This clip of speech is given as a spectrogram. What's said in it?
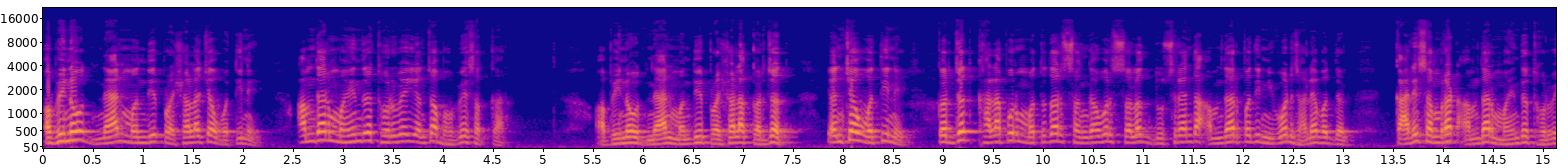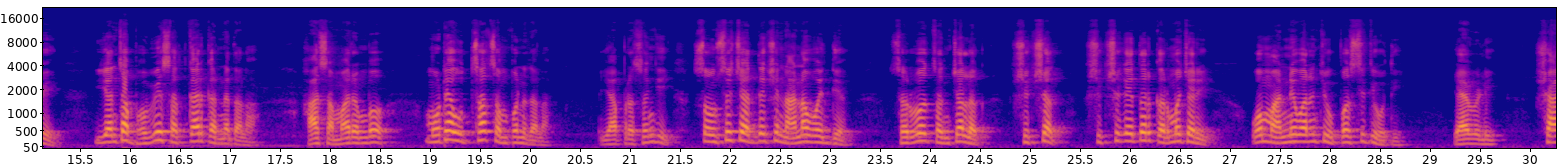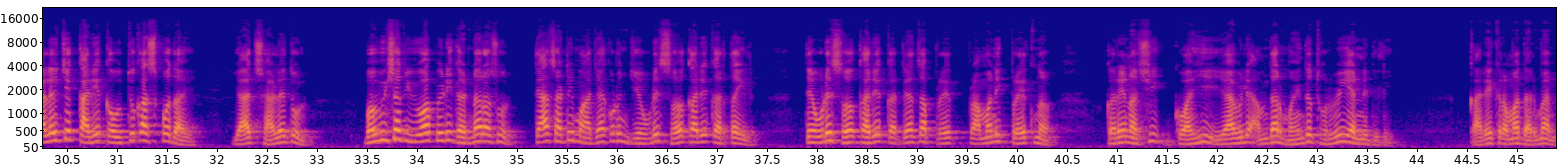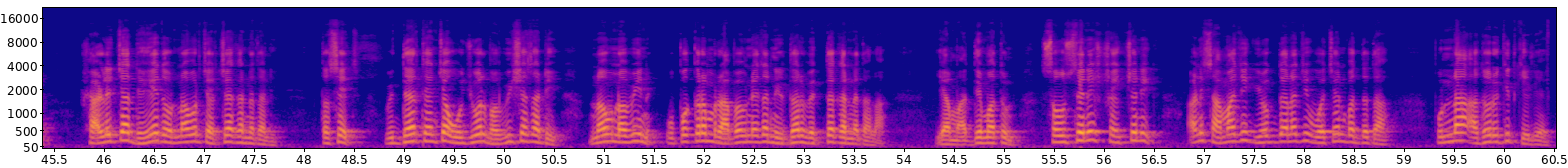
अभिनव ज्ञान मंदिर प्रशालाच्या वतीने आमदार महेंद्र थोरवे यांचा भव्य सत्कार. अभिनव ज्ञान मंदिर प्रशाला कर्जत यांच्या वतीने कर्जत खालापूर मतदारसंघावर सलग दुसऱ्यांदा आमदारपदी निवड झाल्याबद्दल कार्यसम्राट आमदार महेंद्र थोरवे यांचा भव्य सत्कार करण्यात आला. हा समारंभ मोठ्या उत्साहात संपन्न झाला. या प्रसंगी संस्थेचे अध्यक्ष नाना वैद्य सर्व संचालक शिक्षक शिक्षकेतर कर्मचारी व मान्यवरांची उपस्थिती होती. यावेळी शाळेचे कार्य कौतुकास्पद आहे. याच शाळेतून भविष्यात युवा पिढी घडणार असून त्यासाठी माझ्याकडून जेवढे सहकार्य करता येईल तेवढे सहकार्य करण्याचा प्रयत् प्रामाणिक प्रयत्न करेन अशी ग्वाही यावेळी आमदार महेंद्र थोरवे यांनी दिली. कार्यक्रमादरम्यान शाळेच्या ध्येय धोरणावर चर्चा करण्यात आली. तसेच विद्यार्थ्यांच्या उज्ज्वल भविष्यासाठी नवनवीन उपक्रम राबवण्याचा निर्धार व्यक्त करण्यात आला. या माध्यमातून संस्थेने शैक्षणिक आणि सामाजिक योगदानाची वचनबद्धता पुन्हा अधोरेखित केली आहे.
